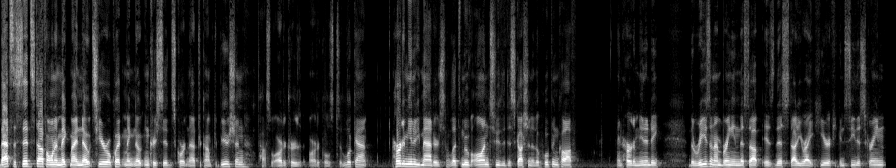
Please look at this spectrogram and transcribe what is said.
that's the SID stuff. I want to make my notes here real quick. Make note increase SIDS court and after contribution possible articles, articles to look at. Herd immunity matters. Let's move on to the discussion of the whooping cough and herd immunity. The reason I'm bringing this up is this study right here. If you can see the screen,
